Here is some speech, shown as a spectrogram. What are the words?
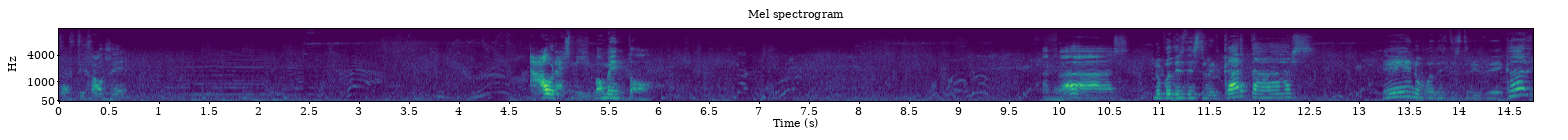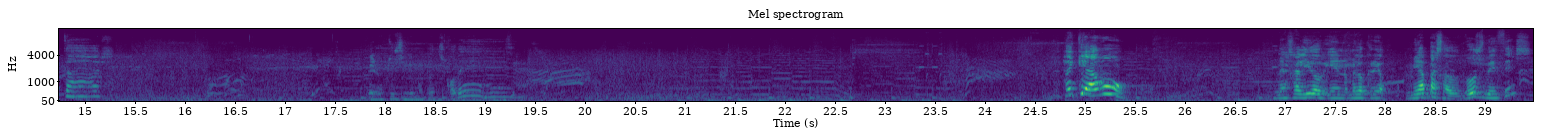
Jo, fijaos, eh Ahora es mi momento. ¿Dónde vas? No puedes destruir cartas. Eh, no puedes destruir cartas. Pero tú sí que me puedes joder. hago? Me ha salido bien, no me lo creo. Me ha pasado dos veces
